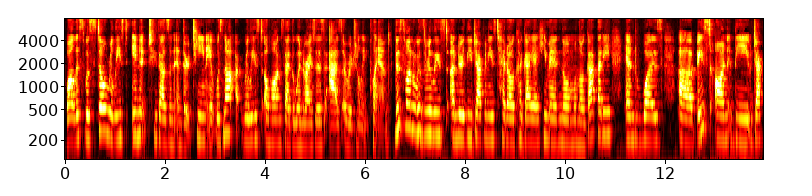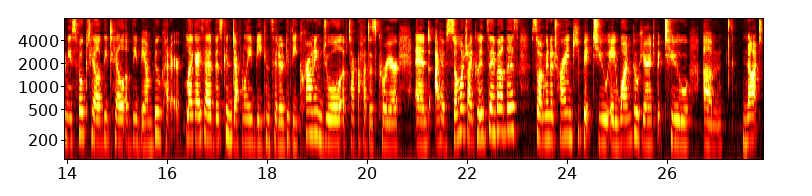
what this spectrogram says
while this was still released in 2013, it was not released alongside The Wind Rises as originally planned. This one was released under the Japanese title Kaguya Hime no Monogatari and and was uh, based on the Japanese folktale, The Tale of the Bamboo Cutter. Like I said, this can definitely be considered the crowning jewel of Takahata's career, and I have so much I could say about this, so I'm gonna try and keep it to a one, coherent, but two, um, not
